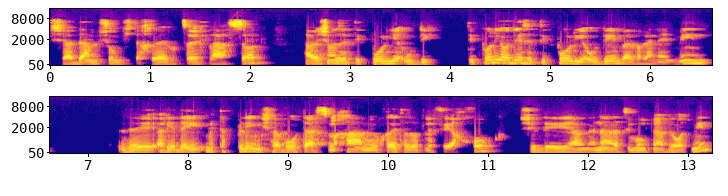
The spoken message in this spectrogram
שאדם שהוא משתחרר הוא צריך לעשות. הראשון זה טיפול ייעודי. טיפול ייעודי זה טיפול ייעודי בעברייני מין, זה על ידי מטפלים שעברו את ההסמכה המיוחדת הזאת לפי החוק של אה, ההגנה על הציבור מפני עבירות מין,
